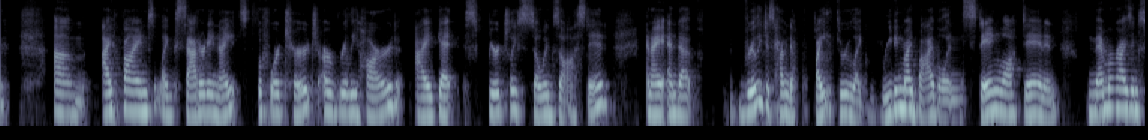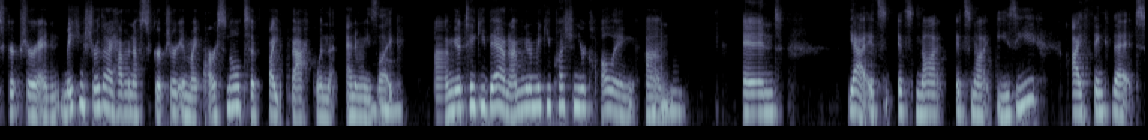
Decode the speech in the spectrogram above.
Um, I find like Saturday nights before church are really hard. I get spiritually so exhausted and I end up really just having to fight through like reading my Bible and staying locked in and memorizing scripture and making sure that I have enough scripture in my arsenal to fight back when the enemy's mm-hmm. like, I'm going to take you down. I'm going to make you question your calling. Um, and yeah, it's it's not it's not easy. I think that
